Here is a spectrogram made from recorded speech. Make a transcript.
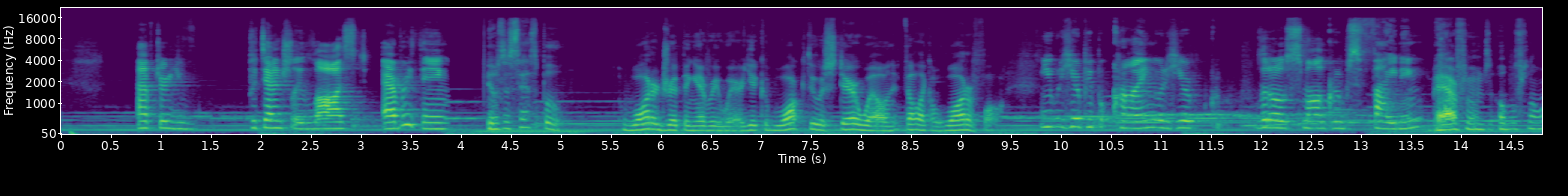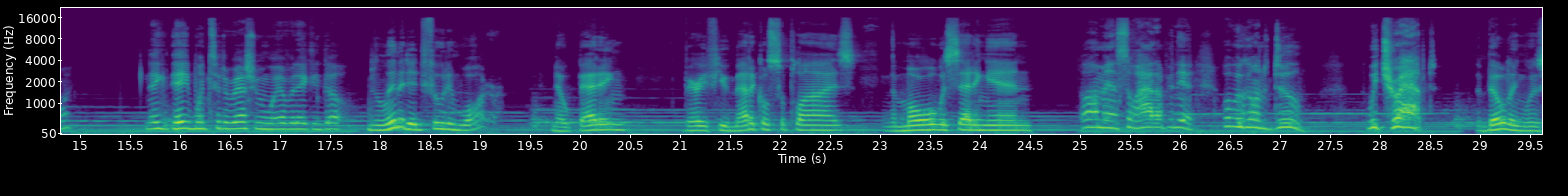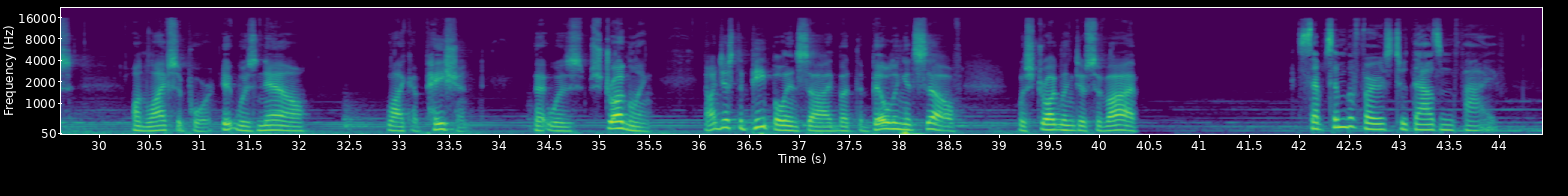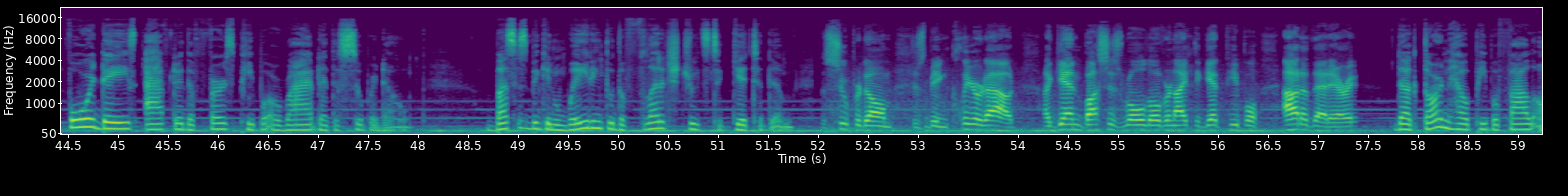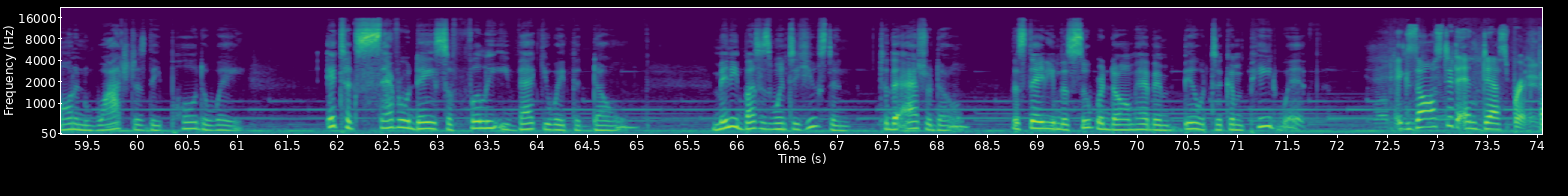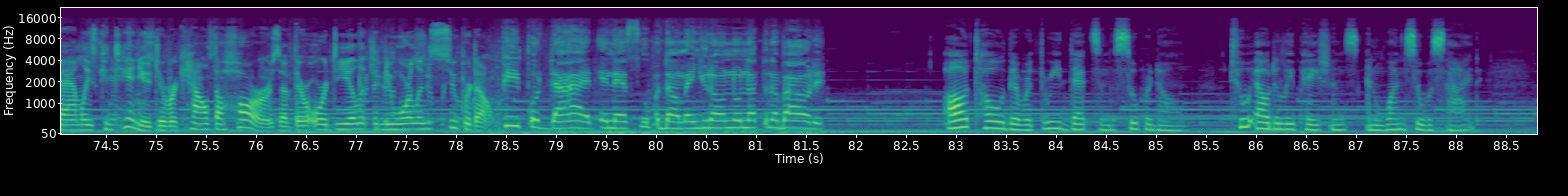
after you've potentially lost everything. It was a cesspool. Water dripping everywhere. You could walk through a stairwell and it felt like a waterfall. You would hear people crying, you would hear little small groups fighting. Bathrooms overflowing. They, they went to the restroom wherever they could go. Limited food and water. No bedding, very few medical supplies. The mole was setting in. Oh man, so hot up in there. What are we gonna do? We trapped. The building was on life support. It was now like a patient that was struggling. Not just the people inside, but the building itself was struggling to survive. September 1st, 2005, four days after the first people arrived at the Superdome. Buses began wading through the flooded streets to get to them. The Superdome is being cleared out. Again, buses rolled overnight to get people out of that area. Doug Thornton helped people file on and watched as they pulled away. It took several days to fully evacuate the dome. Many buses went to Houston, to the Astrodome, the stadium the Superdome had been built to compete with. Exhausted and desperate, families continued to recount the horrors of their ordeal at the New Orleans Superdome. People died in that Superdome, and you don't know nothing about it. All told, there were three deaths in the Superdome two elderly patients and one suicide.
